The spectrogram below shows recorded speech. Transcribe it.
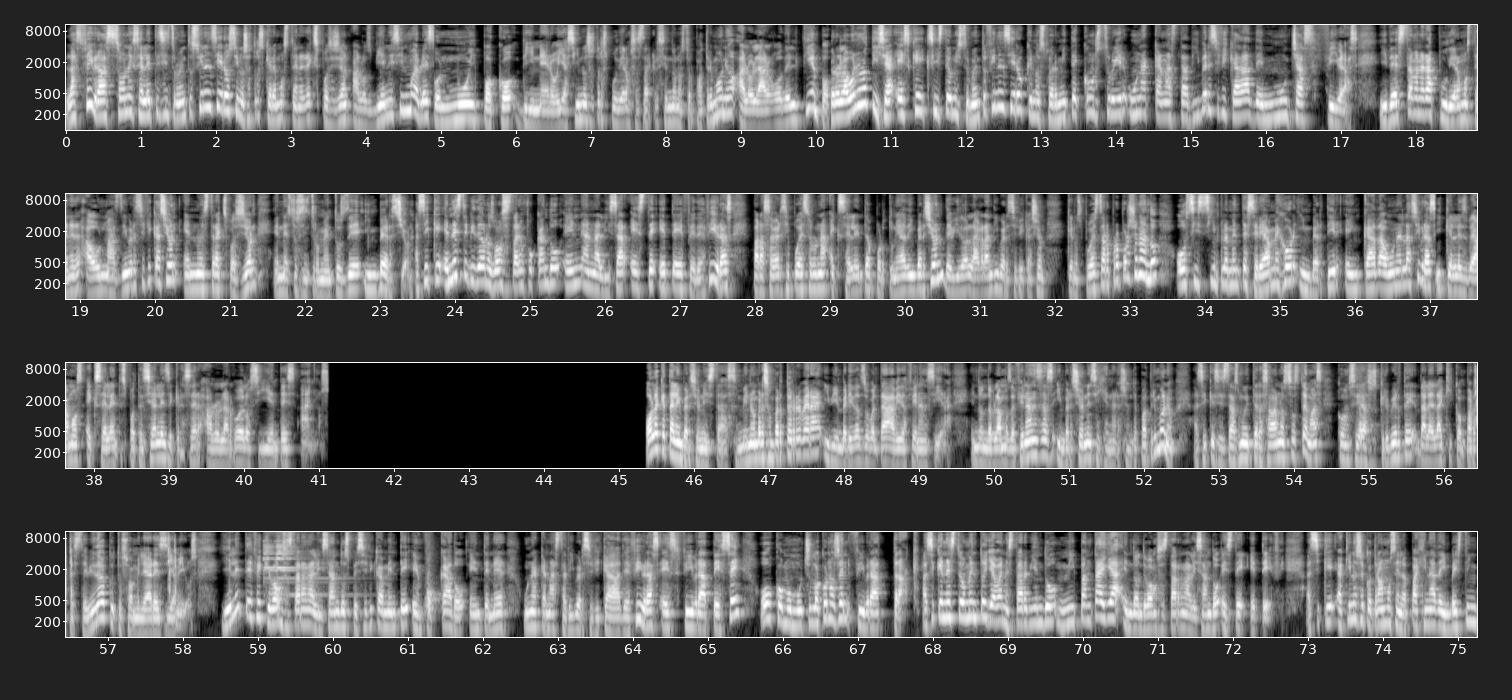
Las fibras son excelentes instrumentos financieros si nosotros queremos tener exposición a los bienes inmuebles con muy poco dinero y así nosotros pudiéramos estar creciendo nuestro patrimonio a lo largo del tiempo. Pero la buena noticia es que existe un instrumento financiero que nos permite construir una canasta diversificada de muchas fibras y de esta manera pudiéramos tener aún más diversificación en nuestra exposición en estos instrumentos de inversión. Así que en este video nos vamos a estar enfocando en analizar este ETF de fibras para saber si puede ser una excelente oportunidad de inversión debido a la gran diversificación que nos puede estar proporcionando o si simplemente sería mejor invertir en cada una de las fibras y que les veamos excelentes potenciales de crecer a lo largo de los siguientes años. Hola, ¿qué tal inversionistas? Mi nombre es Humberto Rivera y bienvenidos de vuelta a Vida Financiera, en donde hablamos de finanzas, inversiones y generación de patrimonio. Así que si estás muy interesado en estos temas, considera suscribirte, dale like y comparte este video con tus familiares y amigos. Y el ETF que vamos a estar analizando específicamente enfocado en tener una canasta diversificada de fibras es Fibra TC o como muchos lo conocen, Fibra Track. Así que en este momento ya van a estar viendo mi pantalla en donde vamos a estar analizando este ETF. Así que aquí nos encontramos en la página de Investing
